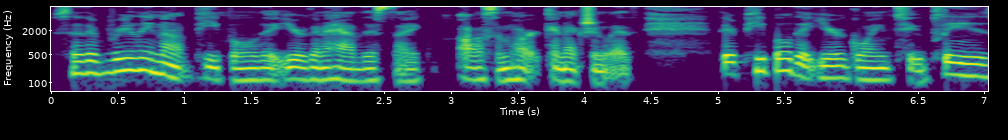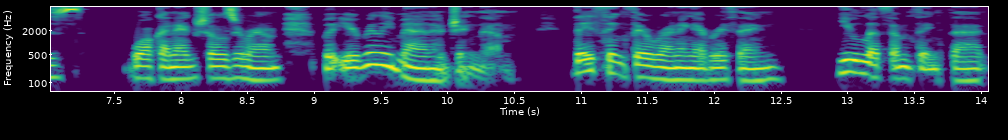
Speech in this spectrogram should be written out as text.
So they're really not people that you're going to have this like awesome heart connection with. They're people that you're going to please, walk on eggshells around, but you're really managing them. They think they're running everything. You let them think that.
